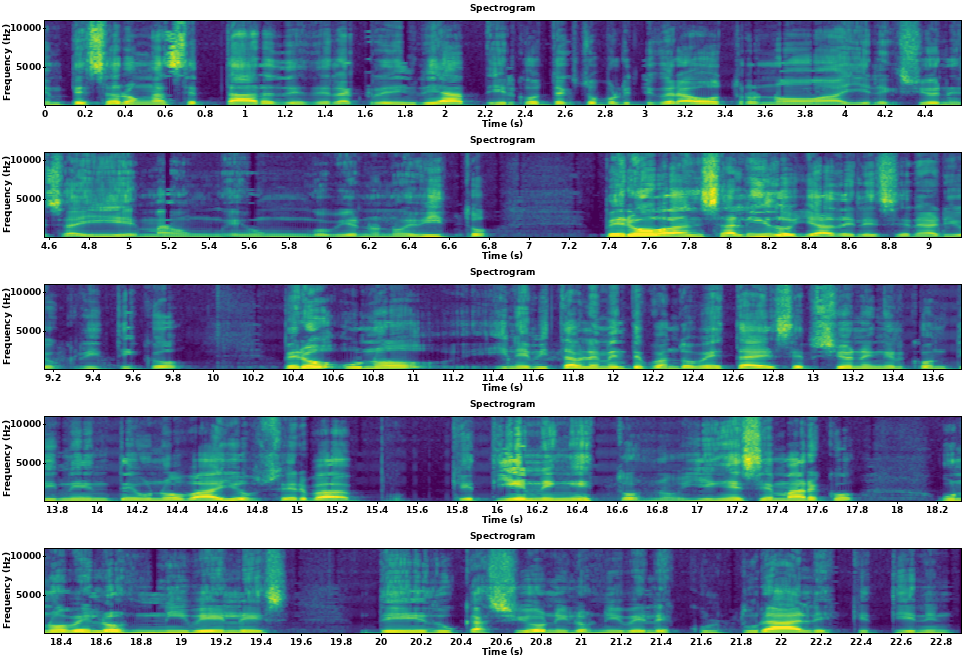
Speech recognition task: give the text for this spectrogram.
empezaron a aceptar desde la credibilidad y el contexto político era otro, no hay elecciones ahí, es más, un, es un gobierno nuevito, pero han salido ya del escenario crítico, pero uno inevitablemente cuando ve esta excepción en el continente, uno va y observa qué tienen estos, ¿no? Y en ese marco uno ve los niveles de educación y los niveles culturales que tienen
